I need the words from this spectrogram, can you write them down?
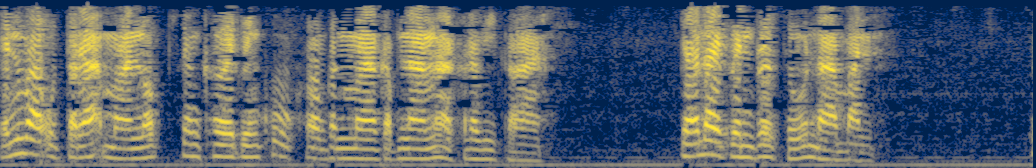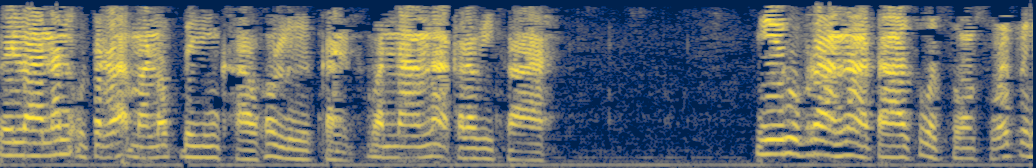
เห็นว่าอุตรมานพซึ่งเคยเป็นคู่ครองกันมากับนางนาครวิกา จะได้เป็นพระสูดาบัน เวลานั้นอุตรมานพได้ยินข่าวเขาลือกันว่านางนาครวิกามีรูปร่างหน้าตาสวดทรงสวยเป็น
